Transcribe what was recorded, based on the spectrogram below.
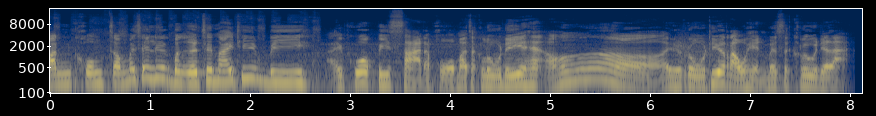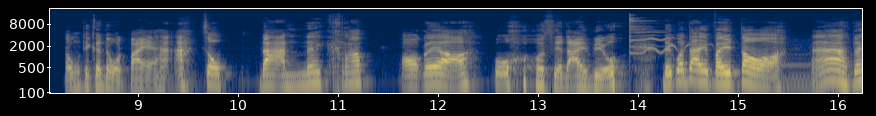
มันคงจะไม่ใช่เรื่องบังเอิญใช่ไหมที่มีไอ้พวกปีศาจอะโผล่มาจากรูนี้ฮะอ๋อไอ้รูที่เราเห็นเมื่อสักครู่นี้แหละตรงที่กระโดดไปอะฮะอะจบด่านนะครับ ออกเลยเหรอโอ้เสียดายบิวเด็กว่าได้ไปต่ออ่าได้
